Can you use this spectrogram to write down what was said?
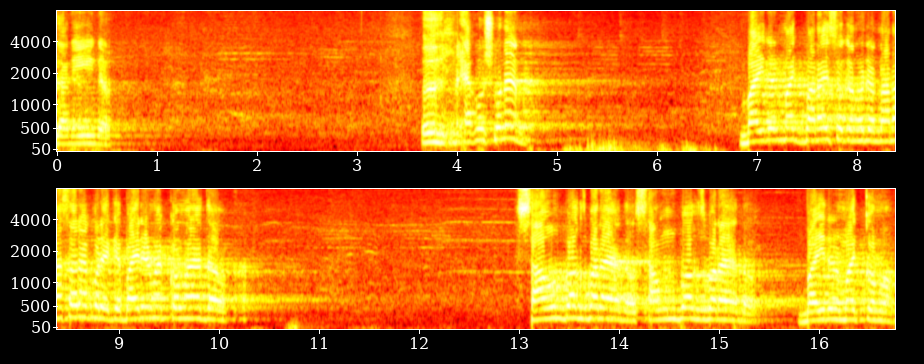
জানি না এখন শোনেন, বাইরের মাছ বাড়াইছো কেন? এটা নাড়াচাড়া করে কে? বাইরের মাছ কমায় দাও। সাউন্ড বক্স বাড়ায় দাও সাউন্ড বক্স বাড়ায় দাও। বাইরের মাইক কমাও।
